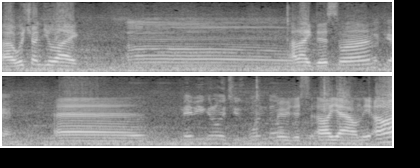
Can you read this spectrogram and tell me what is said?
Uh, which one do you like? Um, I like this one. Okay. And Maybe you can only choose one though? maybe just. Oh yeah, only. Oh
